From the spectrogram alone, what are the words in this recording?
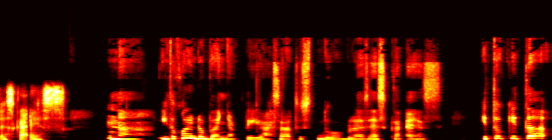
SKS. Nah, itu kan ada banyak tuh ya, 112 SKS. Itu kita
